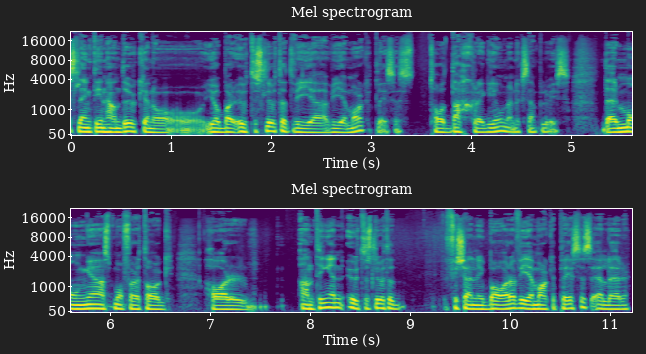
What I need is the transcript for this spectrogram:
slängt in handduken och, och jobbar uteslutet via, via marketplaces. Ta Dachregionen exempelvis, där många småföretag har antingen uteslutit försäljning bara via marketplaces eller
